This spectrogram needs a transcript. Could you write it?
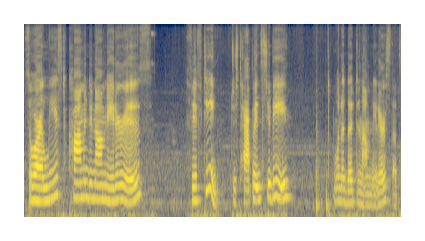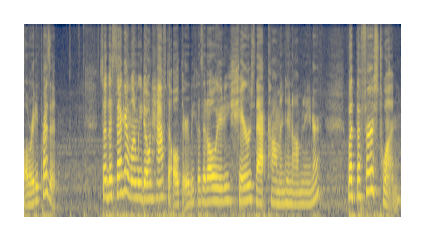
So our least common denominator is 15 just happens to be one of the denominators that's already present. So the second one we don't have to alter because it already shares that common denominator. But the first one,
